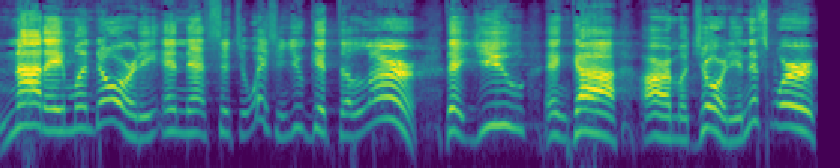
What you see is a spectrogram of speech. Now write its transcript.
not a minority in that situation. You get to learn that you and God are a majority. And this word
